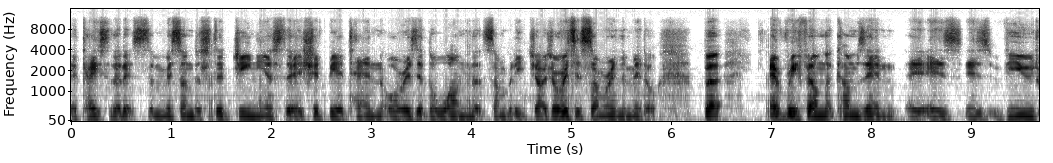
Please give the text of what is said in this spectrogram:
a, a case that it's a misunderstood genius that it should be a 10, or is it the one that somebody judged, or is it somewhere in the middle? But every film that comes in is is viewed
